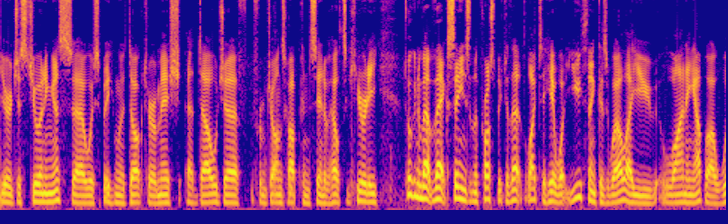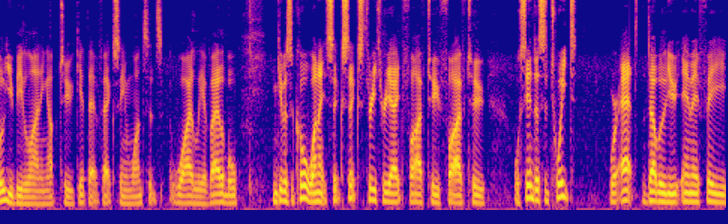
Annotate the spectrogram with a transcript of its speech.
If you're just joining us, uh, we're speaking with Dr. Amesh Adalja from Johns Hopkins Center for Health Security, talking about vaccines and the prospect of that. I'd like to hear what you think as well. Are you lining up, or will you be lining up to get that vaccine once it's widely available? can give us a call, 1 338 5252, or send us a tweet. We're at WMFE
